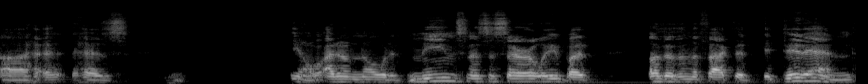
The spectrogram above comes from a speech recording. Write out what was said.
uh, has you know I don't know what it means necessarily, but other than the fact that it did end,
